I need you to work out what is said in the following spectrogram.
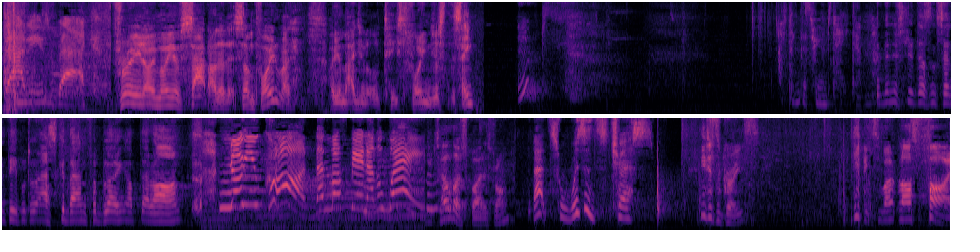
Daddy's back. Afraid I may have sat on it at some point, but I imagine it'll taste fine just the same. Oops. I think this room's taken. The ministry doesn't send people to Azkaban for blowing up their aunt. No, you can't! There must be another way! You tell those spiders wrong. That's wizard's chess. He disagrees. He thinks he won't last five.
